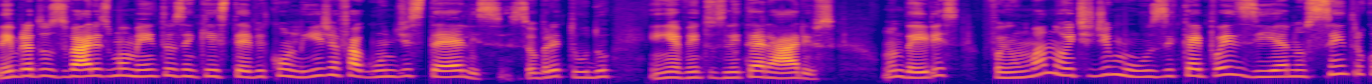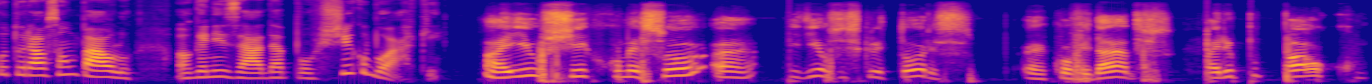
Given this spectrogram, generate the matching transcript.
lembra dos vários momentos em que esteve com Lígia Fagundes Teles, sobretudo em eventos literários. Um deles foi uma noite de música e poesia no Centro Cultural São Paulo, organizada por Chico Buarque. Aí o Chico começou a pedir aos escritores é, convidados para ir para o palco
